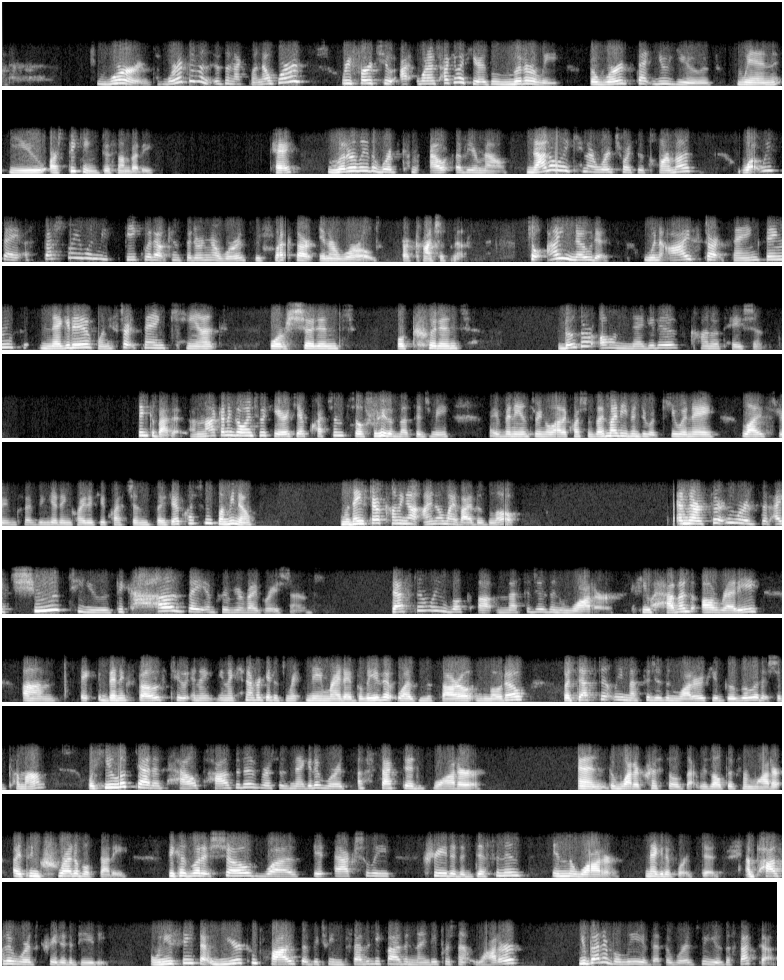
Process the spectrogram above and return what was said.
words. Words is, an, is the next one. Now, words refer to I, what I'm talking about here is literally the words that you use when you are speaking to somebody. Okay? Literally, the words come out of your mouth. Not only can our word choices harm us, what we say, especially when we speak without considering our words, reflects our inner world, our consciousness. So I notice when I start saying things negative, when I start saying can't or shouldn't or couldn't, those are all negative connotations. Think about it. I'm not going to go into it here. If you have questions, feel free to message me. I've been answering a lot of questions. I might even do a Q&A live stream because I've been getting quite a few questions. So if you have questions, let me know. When they start coming out, I know my vibe is low. And there are certain words that I choose to use because they improve your vibration. Definitely look up messages in water. If you haven't already, um, been exposed to, and I, and I can never get his name right. I believe it was Masaru Emoto, but definitely Messages in Water. If you Google it, it should come up. What he looked at is how positive versus negative words affected water and the water crystals that resulted from water. It's an incredible study because what it showed was it actually created a dissonance in the water. Negative words did, and positive words created a beauty. And when you think that we're comprised of between 75 and 90% water, you better believe that the words we use affect us.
